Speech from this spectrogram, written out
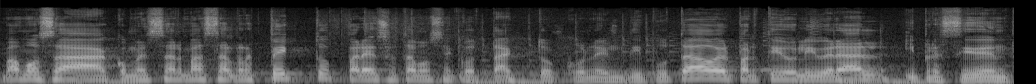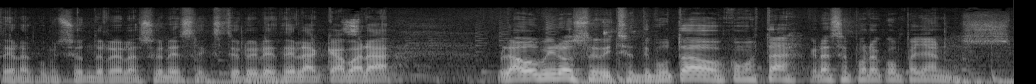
Vamos a comenzar más al respecto, para eso estamos en contacto con el diputado del Partido Liberal y presidente de la Comisión de Relaciones Exteriores de la Cámara, Vlado Mirosevich. Diputado, ¿cómo estás? Gracias por acompañarnos.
